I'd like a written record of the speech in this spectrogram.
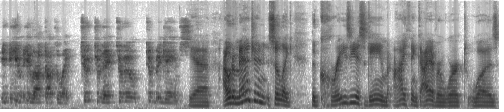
he, he, he left after like two two day, two two big games. yeah. I would imagine so. Like the craziest game I think I ever worked was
